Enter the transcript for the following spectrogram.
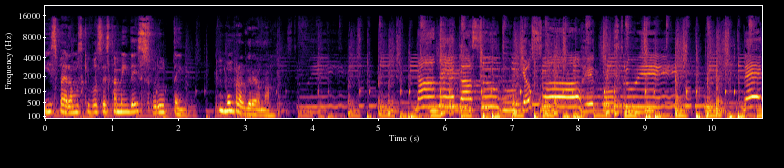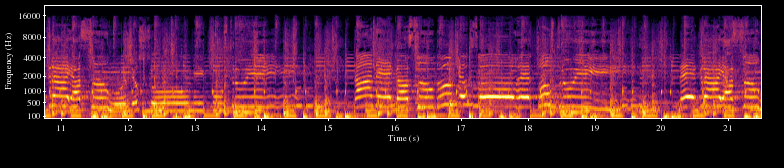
e esperamos que vocês também desfrutem. Um bom programa. Na negação do que eu sou, reconstruir. Negra e ação, hoje eu sou, me construir. Na negação do que eu sou, reconstruir. Negra e ação,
